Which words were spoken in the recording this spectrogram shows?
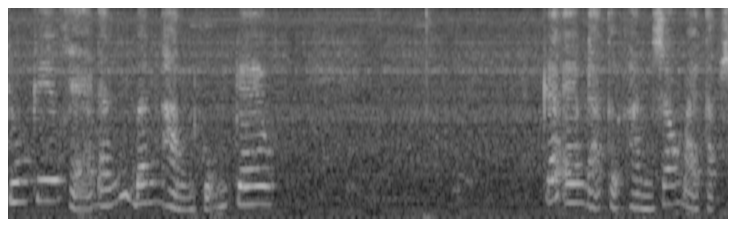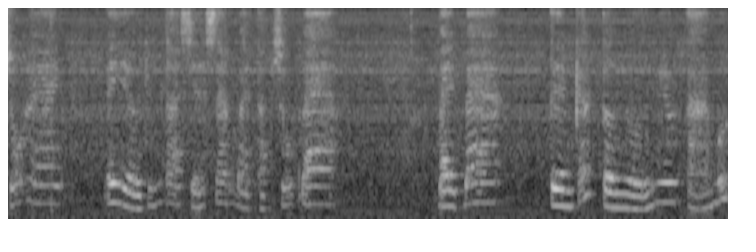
Chuông kêu khẽ đánh bên thành cũng kêu. Các em đã thực hành xong bài tập số 2 Bây giờ chúng ta sẽ sang bài tập số 3 Bài 3 Tìm các từ ngữ miêu tả mức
